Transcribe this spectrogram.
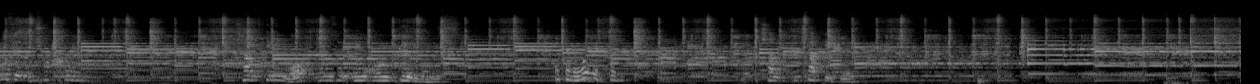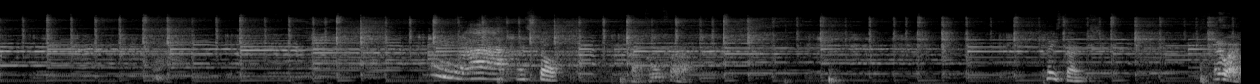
Was it the chocolate? Chunky what? Was it in on Goonies? I don't know what it's for. Chunky Chucky did. And stop. Please don't. Anyway,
